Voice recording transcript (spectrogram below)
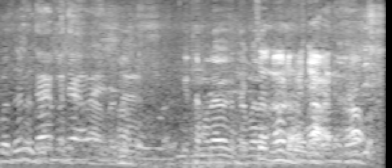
બધા આવે તમારા.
